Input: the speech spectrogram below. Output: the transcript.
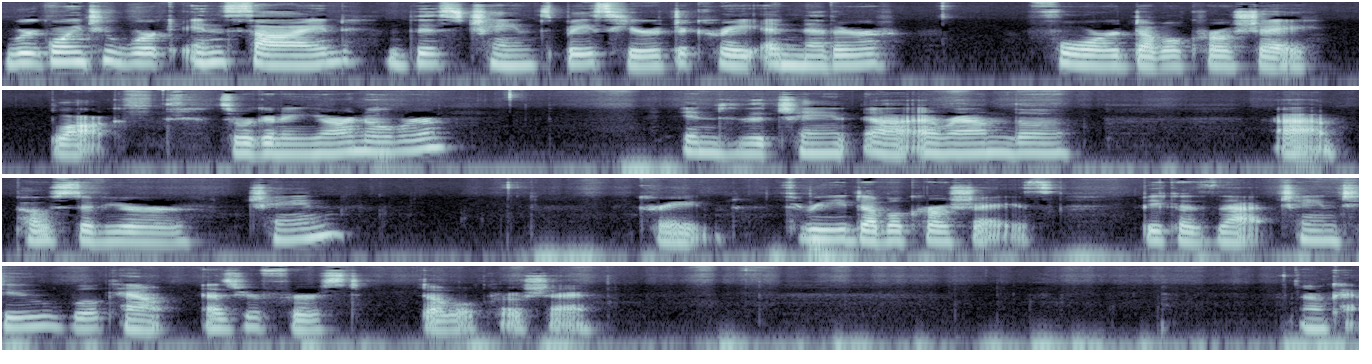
we're going to work inside this chain space here to create another four double crochet block. So we're going to yarn over into the chain uh, around the uh, post of your chain create three double crochets because that chain two will count as your first double crochet okay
